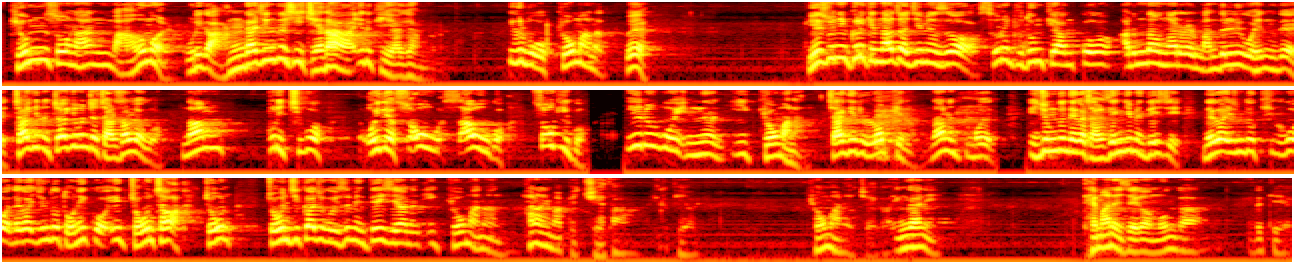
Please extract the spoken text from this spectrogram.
겸손한 마음을 우리가 안 가진 것이 죄다 이렇게 이야기합니다. 이걸 보고 교만하다. 왜? 예수님 그렇게 낮아지면서 서로 부둥켜 안고 아름다운 나라를 만들려고 했는데 자기는 자기 혼자 잘 살려고 남 뿌리치고 오히려 싸우고, 싸우고 속이고 이러고 있는 이 교만함 자기를 높이는 나는 뭐 이 정도 내가 잘생기면 되지 내가 이 정도 키고 내가 이 정도 돈 있고 이 좋은 차 좋은 좋은 집 가지고 있으면 되지 하는 이 교만은 하나님 앞에 죄다. 이렇게 해요. 교만의 죄가. 인간이 대만의 죄가 뭔가 이렇게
